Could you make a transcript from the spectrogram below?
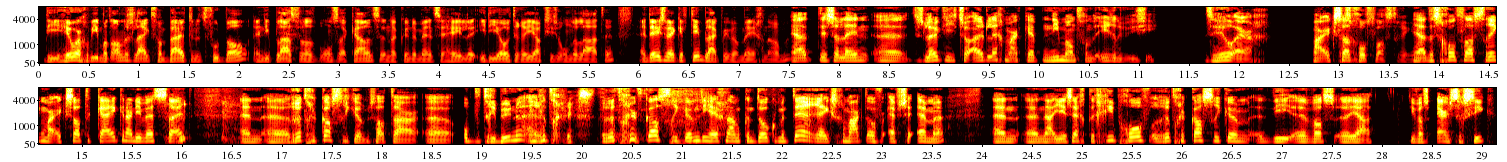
die heel erg op iemand anders lijkt van buiten het voetbal. En die plaatsen we dan op onze accounts. En dan kunnen mensen hele idiote reacties onderlaten. En deze week heeft Tim blijkbaar iemand meegenomen. Ja, het is alleen, eh, het is leuk dat je het zo uitlegt, maar ik heb niemand van de Eredivisie. Het is heel erg. Maar ik Dat is zat, godslastering. hè? ja, de schotlastering, maar ik zat te kijken naar die wedstrijd. En eh, Rutger Kastricum zat daar eh, op de tribune. En Rutger, Rutger Kastricum, die heeft namelijk een documentaire reeks gemaakt over FC Emmen. En eh, nou, je zegt de griepgolf. Rutger Kastricum, die, eh, was, eh, ja, die was ernstig ziek.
